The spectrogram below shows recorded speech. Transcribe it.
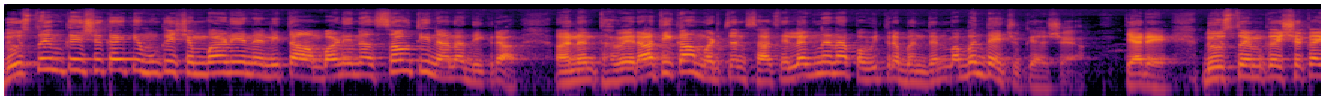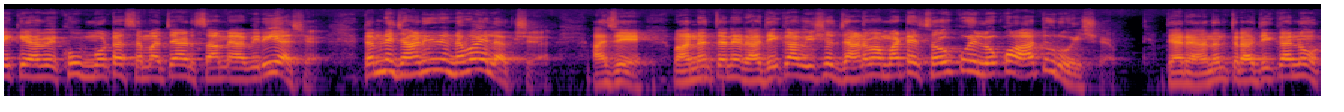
દોસ્તો, એમ કહી શકાય કે મુકેશ અંબાણી અને નીતા અંબાણીના સૌથી નાના દીકરા અનંત હવે રાધિકા મર્ચન્ટ સાથે લગ્નના પવિત્ર બંધનમાં બંધાઈ ચૂક્યા છે. ત્યારે દોસ્તો, એમ કહી શકાય કે હવે ખૂબ મોટા સમાચાર સામે આવી રહ્યા છે. તમને જાણીને નવાઈ લાગશે. આજે અનંત અને રાધિકા વિશે જાણવા માટે સૌ કોઈ લોકો આતુર હોય છે. ત્યારે અનંત રાધિકાનો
